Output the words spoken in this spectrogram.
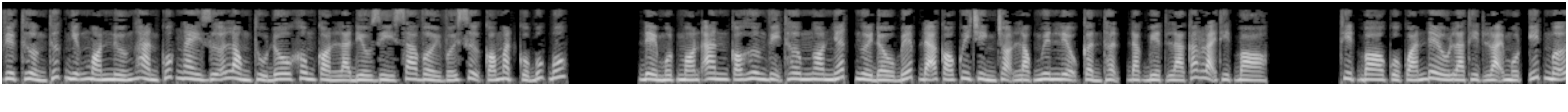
Việc thưởng thức những món nướng Hàn Quốc ngay giữa lòng thủ đô không còn là điều gì xa vời với sự có mặt của Búc Búc. Để một món ăn có hương vị thơm ngon nhất, người đầu bếp đã có quy trình chọn lọc nguyên liệu cẩn thận, đặc biệt là các loại thịt bò. Thịt bò của quán đều là thịt loại một ít mỡ,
